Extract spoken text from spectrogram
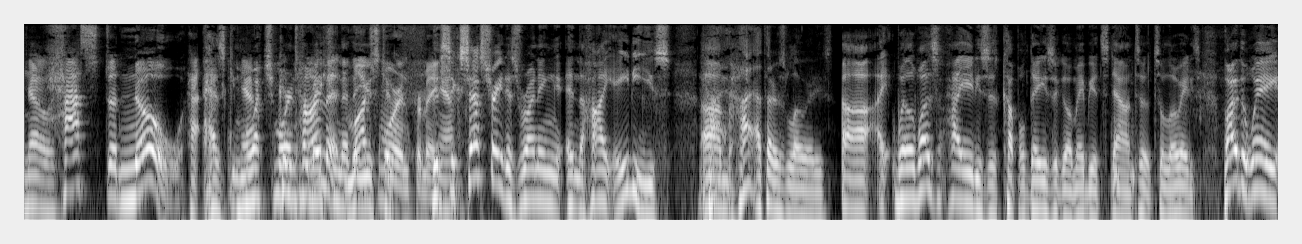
No. has to know. ha- has much more Can time information it, than they much used to. more information. The success rate is running in the high 80s. Um, I thought it was low 80s. Uh, I, well, it was high 80s a couple days ago. Maybe it's down to, to low 80s. By the way,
